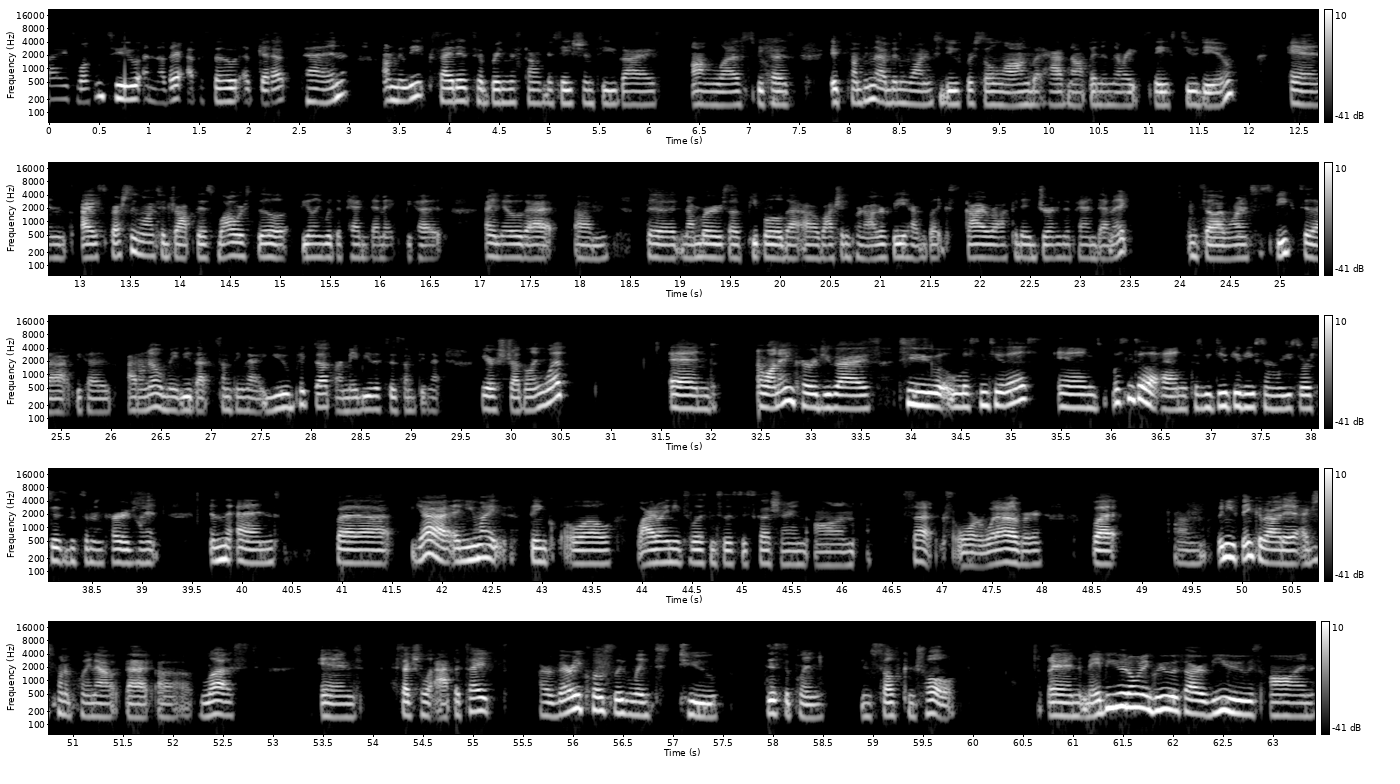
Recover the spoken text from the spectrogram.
guys, welcome to another episode of Get Up 10. I'm really excited to bring this conversation to you guys on lust because it's something that I've been wanting to do for so long but have not been in the right space to do. And I especially want to drop this while we're still dealing with the pandemic because I know that um, the numbers of people that are watching pornography have like skyrocketed during the pandemic. And so I wanted to speak to that because I don't know, maybe that's something that you picked up, or maybe this is something that you're struggling with. And I want to encourage you guys to listen to this and listen to the end because we do give you some resources and some encouragement in the end. But uh, yeah, and you might think, well, why do I need to listen to this discussion on sex or whatever? But um, when you think about it, I just want to point out that uh, lust and sexual appetites are very closely linked to discipline and self control. And maybe you don't agree with our views on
